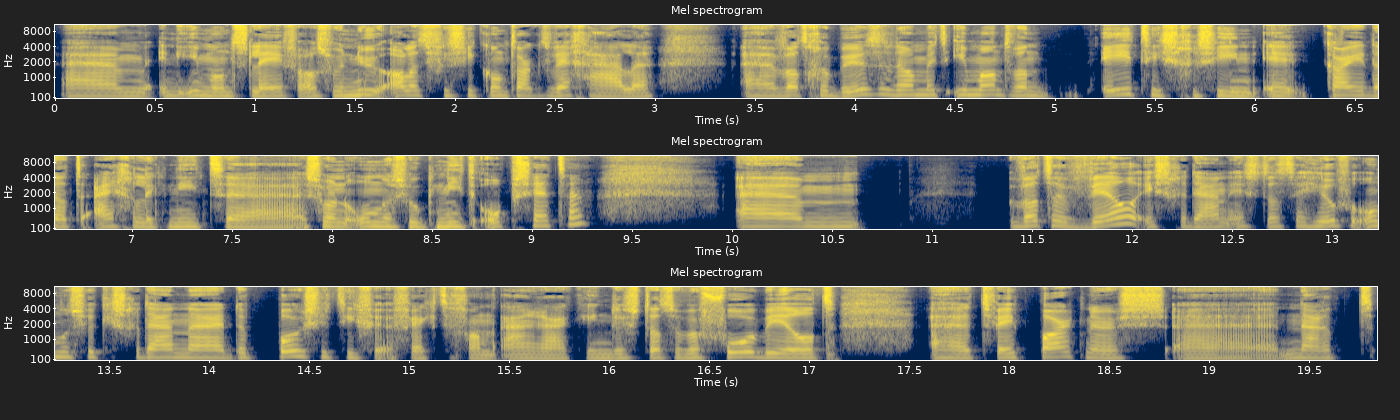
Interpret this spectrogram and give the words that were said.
um, in iemands leven, als we nu al het fysiek contact weghalen, uh, wat gebeurt er dan met iemand? Want ethisch gezien kan je dat eigenlijk niet, zo'n onderzoek niet opzetten. Um, wat er wel is gedaan, is dat er heel veel onderzoek is gedaan naar de positieve effecten van aanraking. Dus dat er bijvoorbeeld uh, twee partners uh, naar het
